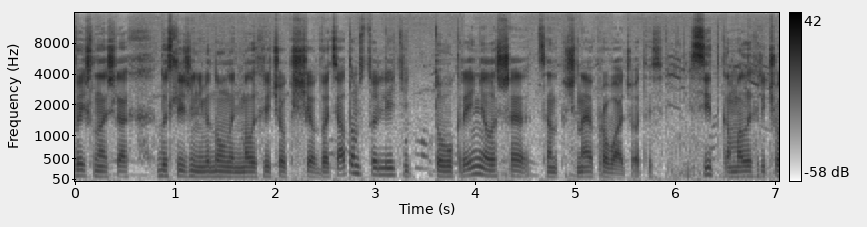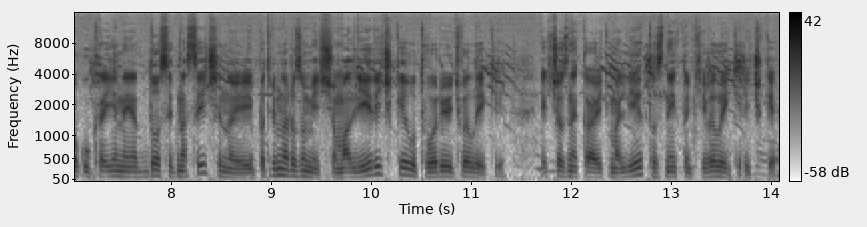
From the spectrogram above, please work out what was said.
вийшли на шлях дослідження відновлень малих річок ще в 20 столітті, то в Україні лише це починає впроваджуватись. Сітка малих річок України є досить насиченою, і потрібно розуміти, що малі річки утворюють великі. Якщо зникають малі, то зникнуть і великі річки.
